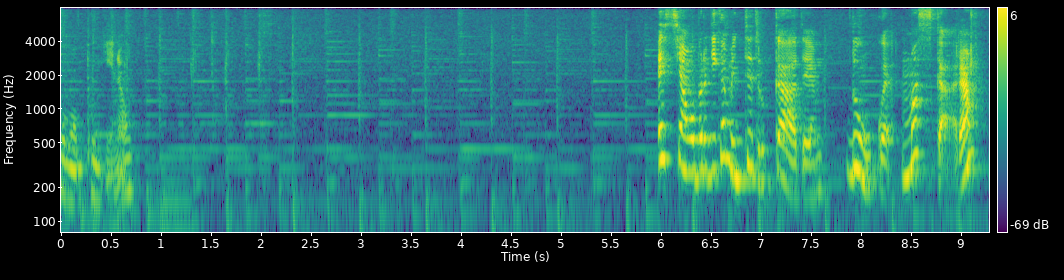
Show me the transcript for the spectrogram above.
Sfumo un pochino. E siamo praticamente truccate. Dunque, mascara.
